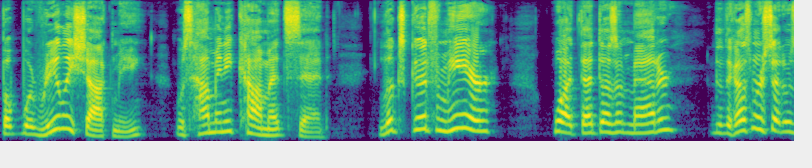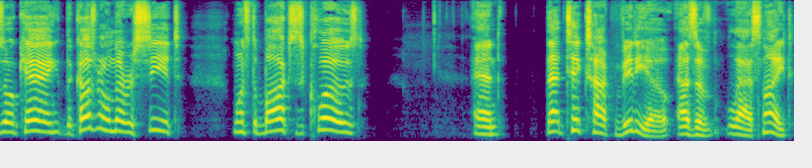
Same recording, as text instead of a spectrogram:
But what really shocked me was how many comments said, Looks good from here. What, that doesn't matter? The customer said it was okay. The customer will never see it once the box is closed. And that TikTok video, as of last night,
